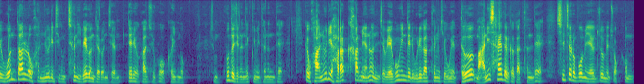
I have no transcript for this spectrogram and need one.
원 달러 환율이 지금 1,200원대로 이제 내려가지고 거의 뭐 좀 굳어지는 느낌이 드는데 그러니까 환율이 하락하면은 이제 외국인들이 우리 같은 경우에 더 많이 사야 될 것 같은데 실제로 보면 요즘에 조금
